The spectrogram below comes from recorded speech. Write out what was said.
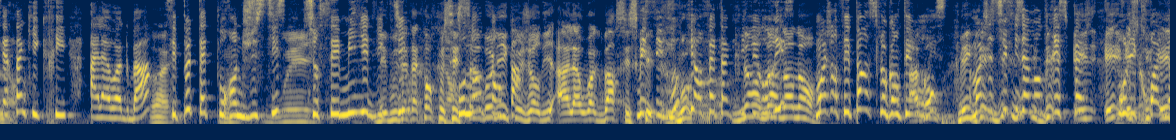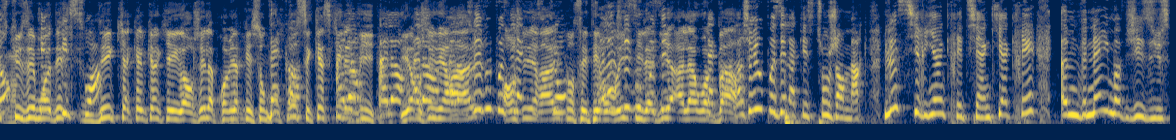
Certains qui crient Wagbar, Ouais. c'est peut-être pour rendre justice Oui. sur ces milliers de Mais victimes. vous êtes d'accord que c'est symbolique aujourd'hui Allah Akbar, c'est ce Mais que c'est vous qui en faites un cri Non, terroriste. Non, non, non. Moi, j'en fais pas un slogan Ah bon terroriste. Mais- Moi, mais- j'ai suffisamment de respect et- pour les croyants, Excusez-moi, dès, qu'il y a quelqu'un qui est égorgé, la première question qu'on se pose, c'est qu'est-ce qu'il a dit alors- Et en alors- général, alors, je vais vous poser en la général, question. quand c'est terroriste, il a dit Allah. Akbar. Alors, je vais vous poser la question, Jean-Marc. Le Syrien chrétien qui a créé In the Name of Jesus,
